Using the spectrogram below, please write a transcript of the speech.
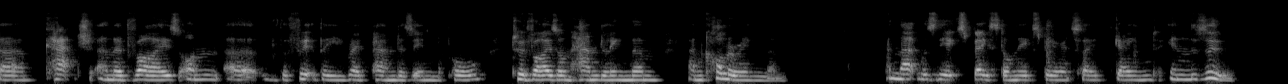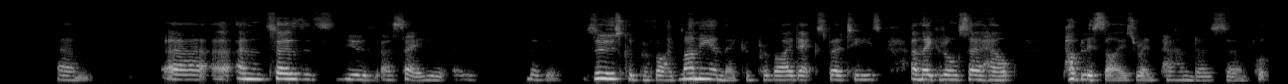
uh, catch and advise on uh, the, the red pandas in Nepal to advise on handling them and collaring them. And that was the based on the experience they gained in the zoo. Um, uh, uh and so, this, you, I say, you, the zoos could provide money and they could provide expertise and they could also help publicize red pandas and put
